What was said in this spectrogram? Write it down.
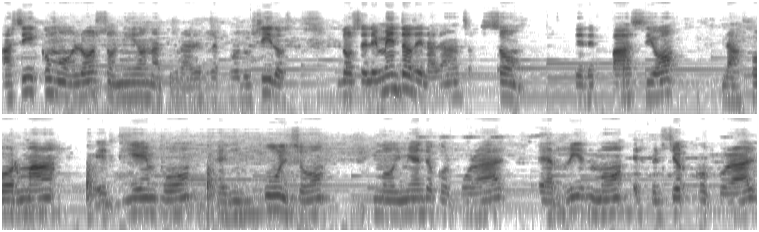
así como los sonidos naturales reproducidos. Los elementos de la danza son el espacio, la forma, el tiempo, el impulso, movimiento corporal, el ritmo, expresión corporal,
